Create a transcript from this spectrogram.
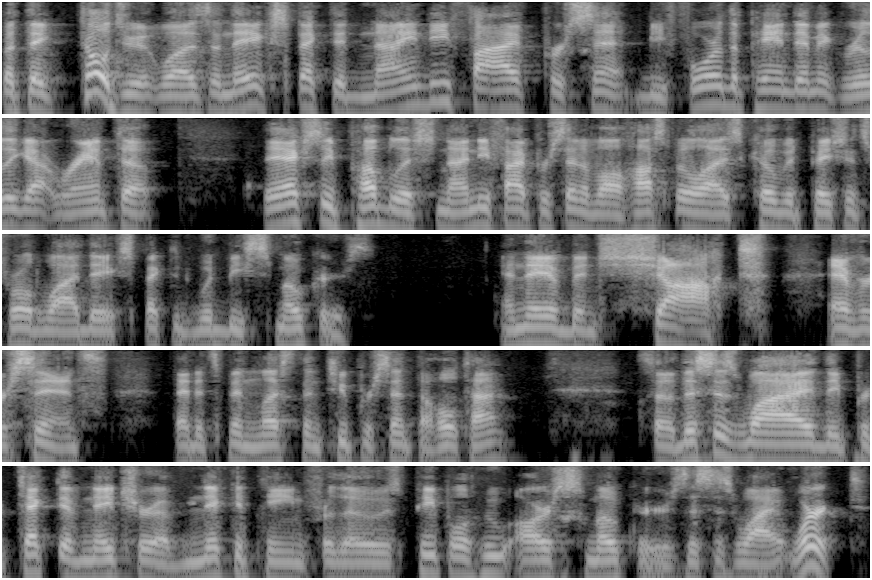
but they told you it was, and they expected 95% before the pandemic really got ramped up. They actually published 95% of all hospitalized COVID patients worldwide they expected would be smokers. And they have been shocked ever since that it's been less than 2% the whole time. So this is why the protective nature of nicotine for those people who are smokers, this is why it worked.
